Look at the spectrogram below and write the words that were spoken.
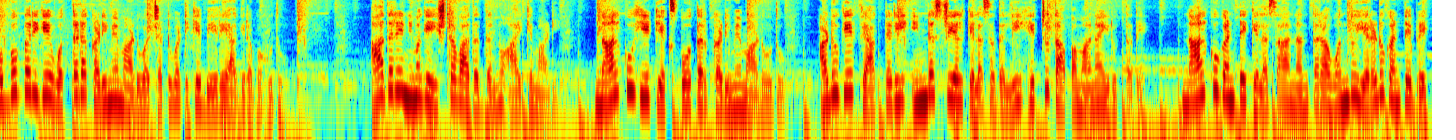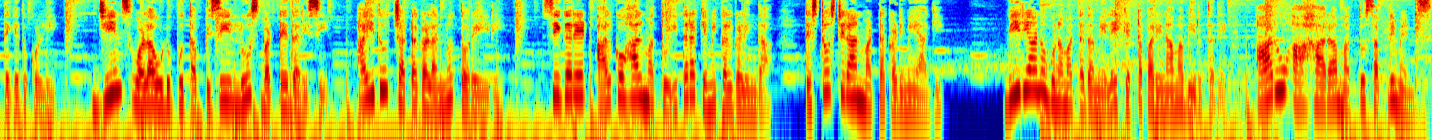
ಒಬ್ಬೊಬ್ಬರಿಗೆ ಒತ್ತಡ ಕಡಿಮೆ ಮಾಡುವ ಚಟುವಟಿಕೆ ಬೇರೆಯಾಗಿರಬಹುದು. ಆದರೆ ನಿಮಗೆ ಇಷ್ಟವಾದದ್ದನ್ನು ಆಯ್ಕೆ ಮಾಡಿ. ನಾಲ್ಕು ಹೀಟ್ ಎಕ್ಸ್ಪೋತರ್ ಕಡಿಮೆ ಮಾಡೋದು. ಅಡುಗೆ ಫ್ಯಾಕ್ಟರಿ ಇಂಡಸ್ಟ್ರಿಯಲ್ ಕೆಲಸದಲ್ಲಿ ಹೆಚ್ಚು ತಾಪಮಾನ ಇರುತ್ತದೆ. ನಾಲ್ಕು ಗಂಟೆ ಕೆಲಸ ನಂತರ ಒಂದು ಎರಡು ಗಂಟೆ ಬ್ರೇಕ್ ತೆಗೆದುಕೊಳ್ಳಿ. ಜೀನ್ಸ್ ಒಳ ಉಡುಪು ತಪ್ಪಿಸಿ ಲೂಸ್ ಬಟ್ಟೆ ಧರಿಸಿ. ಐದು ಚಟಗಳನ್ನು ತೊರೆಯಿರಿ. ಸಿಗರೇಟ್, ಆಲ್ಕೋಹಾಲ್ ಮತ್ತು ಇತರ ಕೆಮಿಕಲ್ಗಳಿಂದ ಟೆಸ್ಟೋಸ್ಟಿರಾನ್ ಮಟ್ಟ ಕಡಿಮೆಯಾಗಿ. ವೀರ್ಯಾಣು ಗುಣಮಟ್ಟದ ಮೇಲೆ ಕೆಟ್ಟ ಪರಿಣಾಮ ಬೀರುತ್ತದೆ. ಆರು ಆಹಾರ ಮತ್ತು ಸಪ್ಲಿಮೆಂಟ್ಸ್.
